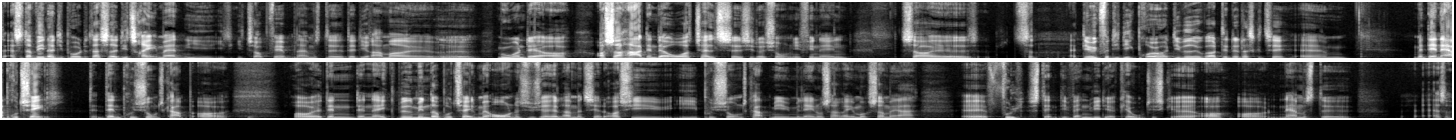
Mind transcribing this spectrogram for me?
der, altså der vinder de på det. Der sidder de tre mand i, i, i top 5 nærmest, øh, da de rammer øh, mm. øh, muren der, og, og så har den der overtalssituation i finalen. Så, øh, så det er jo ikke fordi, de ikke prøver. De ved jo godt, det er det, der skal til. Øhm, men den er brutal, den, den positionskamp, og, og øh, den, den er ikke blevet mindre brutal med årene, synes jeg heller. Man ser det også i, i positionskampen i Milano Sanremo, som er øh, fuldstændig vanvittig og kaotisk, øh, og, og nærmest øh, altså,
